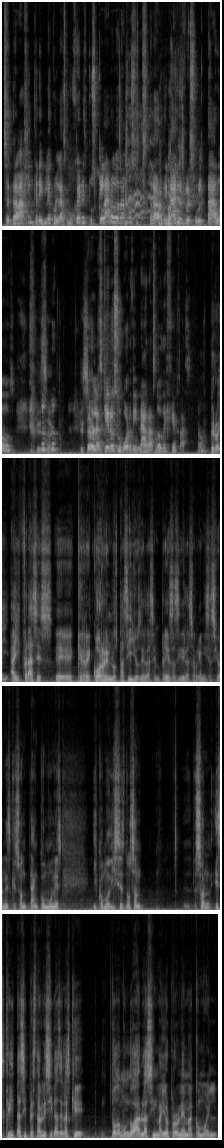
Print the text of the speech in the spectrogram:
Se trabaja increíble con las mujeres, pues claro, damos extraordinarios resultados. Exacto. Pero las quiero subordinadas, no de jefas, ¿no? Pero hay, hay frases eh, que recorren los pasillos de las empresas y de las organizaciones que son tan comunes y como dices, ¿no? Son, son escritas y preestablecidas de las que todo mundo habla sin mayor problema, como el,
